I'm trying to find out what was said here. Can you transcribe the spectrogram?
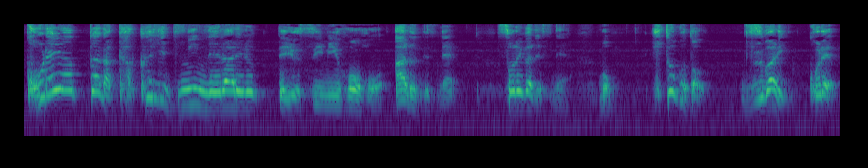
これやったら確実に寝られるっていう睡眠方法あるんですね。それがですね、もう、一言、ズバリ、これ、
